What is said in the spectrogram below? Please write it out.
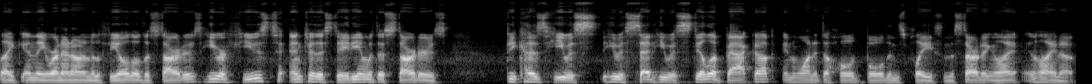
like and they run out onto the field of the starters he refused to enter the stadium with the starters because he was he was said he was still a backup and wanted to hold Boldin's place in the starting line, lineup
